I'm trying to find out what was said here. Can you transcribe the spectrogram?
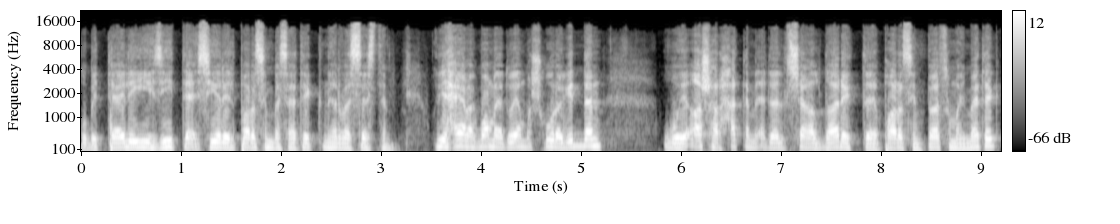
وبالتالي يزيد تأثير ال parasympathetic nervous system ودي الحقيقة مجموعة من الأدوية مشهورة جدا وأشهر حتى من الأدوية اللي بتشتغل direct parasympathomimetic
